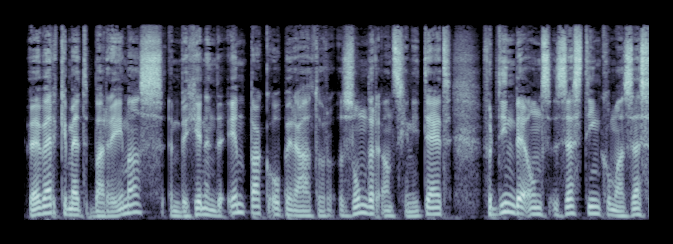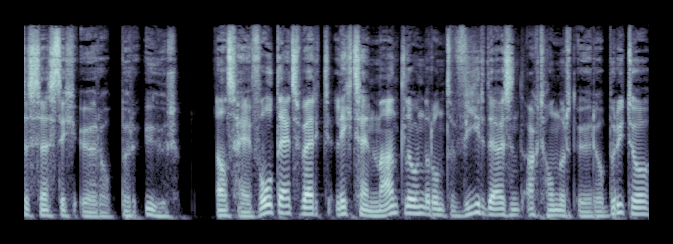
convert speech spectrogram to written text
Wij werken met Baremas, een beginnende inpakoperator zonder anciëniteit, verdient bij ons 16,66 euro per uur. Als hij voltijds werkt, ligt zijn maandloon rond de 4800 euro bruto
